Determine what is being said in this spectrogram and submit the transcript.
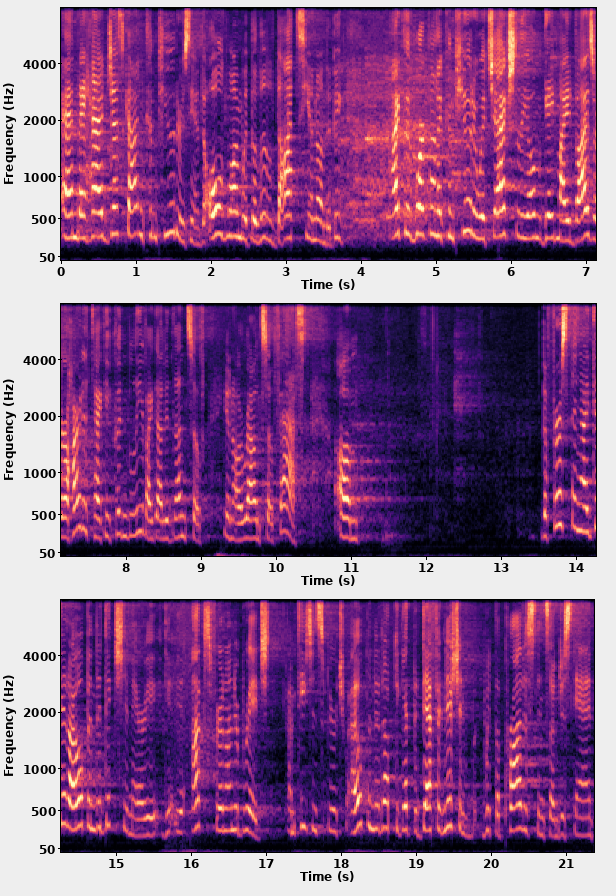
And they had just gotten computers in, the old one with the little dots, you know, and the big. I could work on a computer, which actually gave my advisor a heart attack. He couldn't believe I got it done so, you know, around so fast. Um, the first thing I did, I opened the dictionary, uh, Oxford Unabridged. I'm teaching spiritual. I opened it up to get the definition what the Protestants understand,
